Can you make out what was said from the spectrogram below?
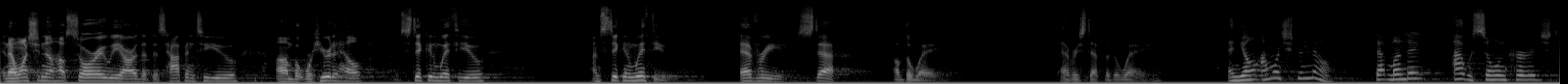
And I want you to know how sorry we are that this happened to you, um, but we're here to help. I'm sticking with you. I'm sticking with you every step of the way every step of the way. And y'all, I want you to know that Monday, I was so encouraged.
